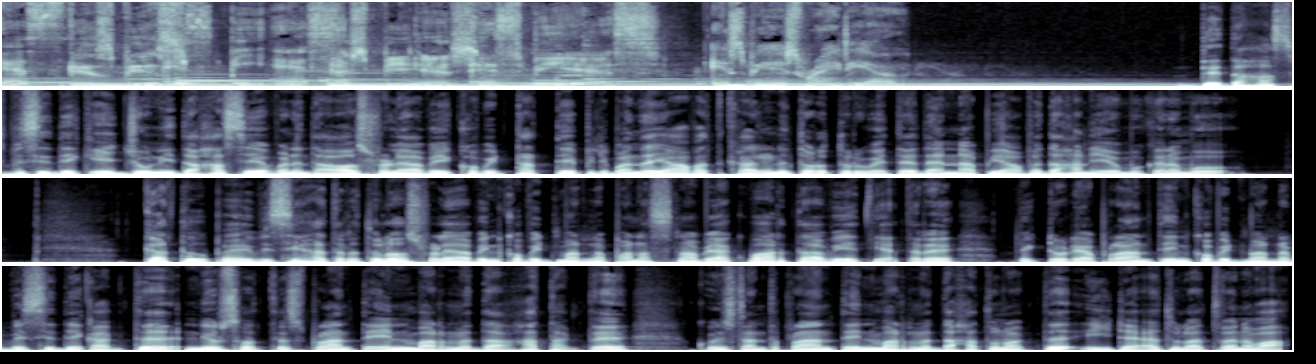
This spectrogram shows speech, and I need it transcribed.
SBS SBS SBS SBS SBS Radio දෙදහස් විසි දෙකේ ජුනි දහසය වන දවස්ශ්‍රලයාාවේ කොවිඩ් තත්වය පිළිබඳ යාවත්කාලන තොරතුරු වෙත දැන් අපි අවධානයොමු කරමු. ගතෝපය විසිහතර තුළ ස්්‍රලයාාවෙන් කොවිඩ් මරණ පනස්නාවයක් වාර්තාාවේ ඇති අතර වික්ටෝරිය ප්‍රාන්තයෙන් කොවිඩ් මරණ විසි දෙකක්ද නිවසොත්තස් ප්‍රාන්තයෙන් මරණදා හතක්ද කුන්ස්තන්ත ප්‍රාන්තයෙන් මරණ දහතුනක්ද ඊට ඇතුළත් වනවා.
